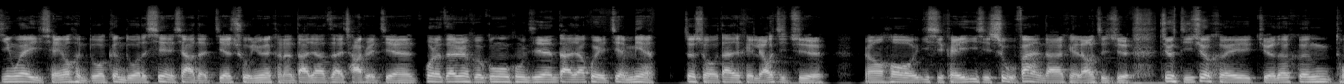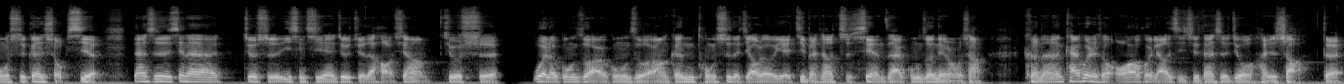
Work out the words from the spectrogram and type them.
因为以前有很多更多的线下的接触，因为可能大家在茶水间或者在任何公共空间，大家会见面，这时候大家可以聊几句。然后一起可以一起吃午饭，大家可以聊几句，就的确可以觉得跟同事更熟悉。但是现在就是疫情期间，就觉得好像就是为了工作而工作，然后跟同事的交流也基本上只限在工作内容上。可能开会的时候偶尔会聊几句，但是就很少。对，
